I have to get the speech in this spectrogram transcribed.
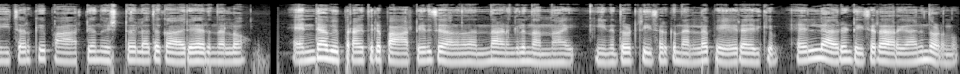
ടീച്ചർക്ക് ഈ പാർട്ടിയൊന്നും ഇഷ്ടമില്ലാത്ത കാര്യമായിരുന്നല്ലോ. എന്റെ അഭിപ്രായത്തിൽ പാർട്ടിയിൽ ചേർന്നത് എന്താണെങ്കിലും നന്നായി. ഇനി തൊട്ട് ടീച്ചർക്ക് നല്ല പേരായിരിക്കും. എല്ലാവരും ടീച്ചറെ അറിയാനും തുടങ്ങും.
